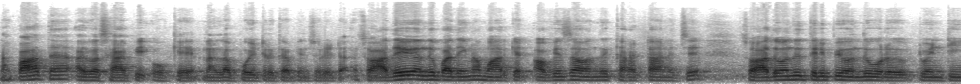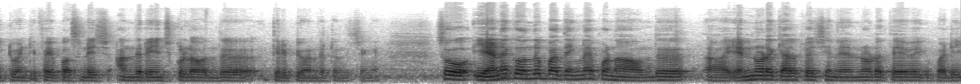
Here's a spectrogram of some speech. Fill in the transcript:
நான் பார்த்தேன் ஐ வாஸ் ஹாப்பி ஓகே நல்லா போயிட்டுருக்கு அப்படின்னு சொல்லிட்டு. ஸோ அதே வந்து பார்த்தீங்கன்னா மார்க்கெட் ஆப்வியஸாக வந்து கரெக்டாக இருந்துச்சு. ஸோ அது வந்து திருப்பி வந்து ஒரு டுவெண்ட்டி டுவெண்ட்டி ஃபைவ் பர்சன்டேஜ் அந்த ரேஞ்சுக்குள்ளே வந்து திருப்பி வந்துட்டு இருந்துச்சுங்க. ஸோ எனக்கு வந்து பார்த்தீங்கன்னா இப்போ நான் வந்து என்னோடய கேல்குலேஷன் என்னோட தேவைக்குப்படி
